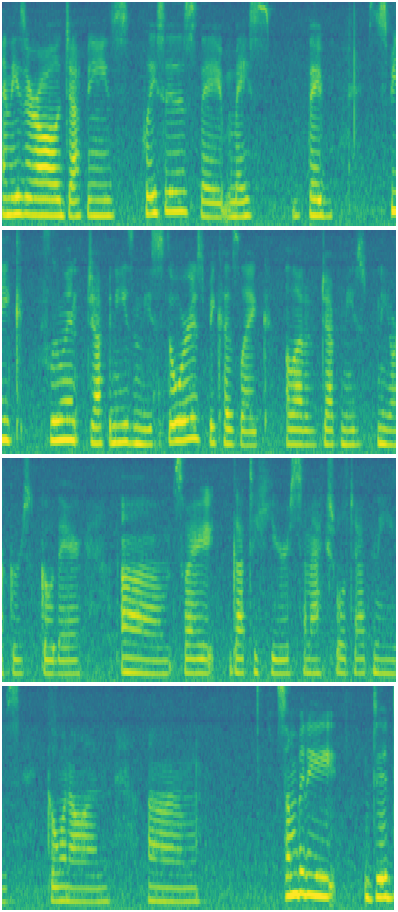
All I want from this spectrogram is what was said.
and these are all Japanese places. They may they speak fluent Japanese in these stores because like a lot of Japanese New Yorkers go there. Um, so I got to hear some actual Japanese going on. Um, somebody did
